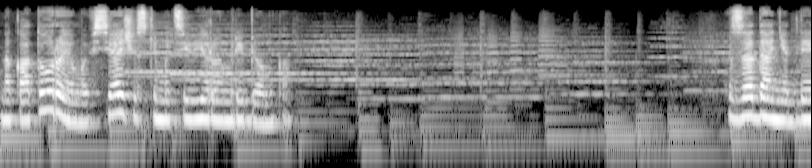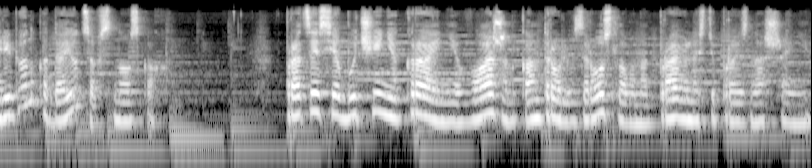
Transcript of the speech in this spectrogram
на которые мы всячески мотивируем ребенка. Задания для ребенка даются в сносках. В процессе обучения крайне важен контроль взрослого над правильностью произношения.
